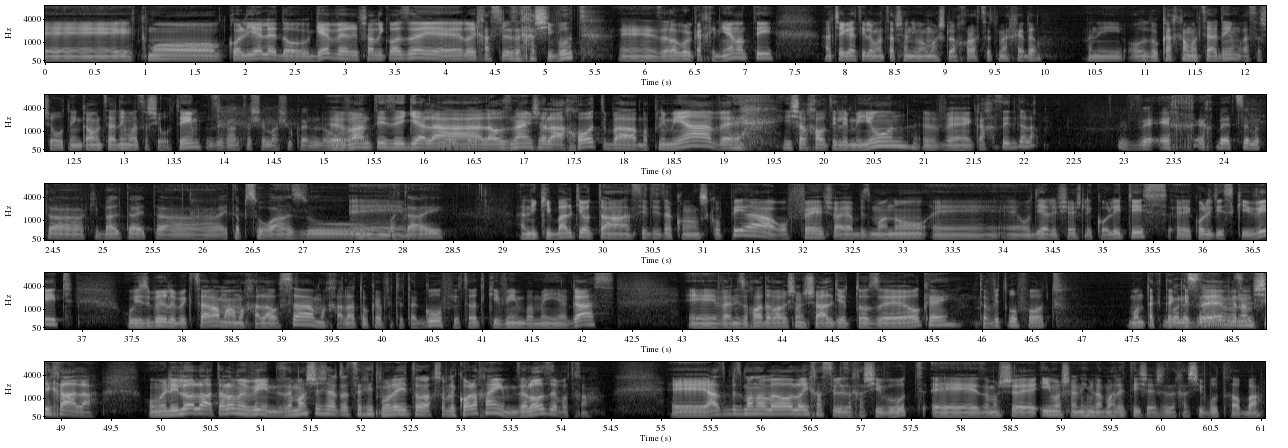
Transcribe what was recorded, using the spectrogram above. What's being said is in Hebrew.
כמו כל ילד או גבר, אפשר לקרוא לזה, אה, לא ייחסתי לזה חשיבות. זה לא כל כך עניין אותי, עד שהגעתי למצב שאני ממש לא יכול לצאת מהחדר. אני לוקח כמה צעדים, רץ לשירותים, כמה צעדים, רץ לשירותים. אז הבנת שמשהו כאן לא... הבנתי, זה הגיע לא לאוזניים של האחות בפנימייה, והיא שלחה אותי למיון, וככה זה התגלה. ואיך בעצם אתה קיבלת את, ה, את הבשורה הזו, אה, מתי? אני קיבלתי אותה, עשיתי את הקולונוסקופיה, הרופא שהיה בזמנו אה, אה, הודיע לי שיש לי קוליטיס, אה, קוליטיס כיבית. הוא הסביר לי בקצרה מה המחלה עושה, המחלה תוקפת את הגוף, יוצרת כאבים במעי הגס, אה, ואני זוכר הדבר הראשון ששאלתי אותו זה, אוקיי, תביא תרופות, בוא נתקתק בוא את זה ונמשיך זה. הלאה. הוא אומר לי, לא, לא, אתה לא מבין, זה משהו שאתה צריך להתמודד איתו עכשיו לכל החיים, זה לא עוזב אותך. אה, אז בזמנו לא, לא ייחסתי לזה חשיבות, אה, זה משהו שעם השנים למדתי שיש לזה חשיבות רבה.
